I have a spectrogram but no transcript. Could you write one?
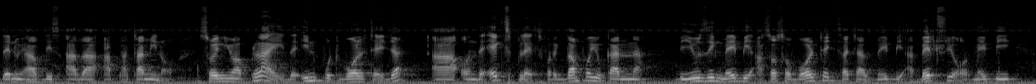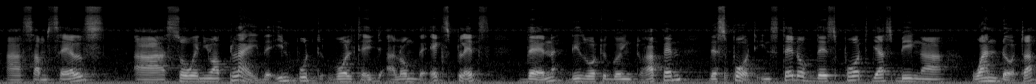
then we have this other upper terminal. So when you apply the input voltage uh, on the X plates, for example, you can be using maybe a source of voltage such as maybe a battery or maybe uh, some cells. Uh, so when you apply the input voltage along the X plates, then this is what is going to happen. The spot, instead of the spot just being a one daughter,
